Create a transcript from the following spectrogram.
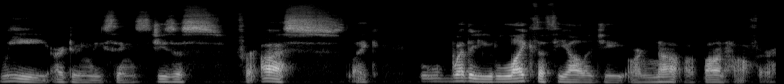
We are doing these things. Jesus for us, like whether you like the theology or not of Bonhoeffer,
